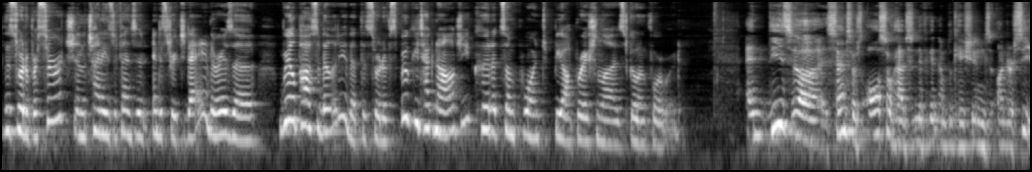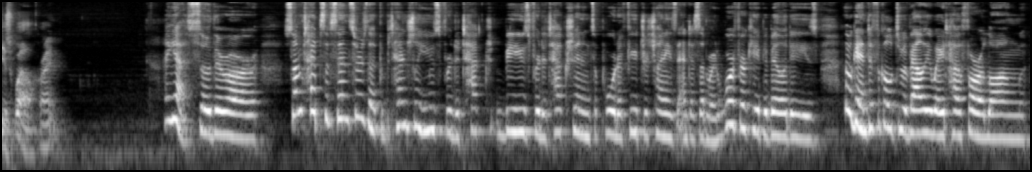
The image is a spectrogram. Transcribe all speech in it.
this sort of research in the Chinese defense industry today, there is a real possibility that this sort of spooky technology could at some point be operationalized going forward. And these uh, sensors also have significant implications undersea as well, right? Uh, yes, so there are some types of sensors that could potentially detect- be used for detection and support of future Chinese anti-submarine warfare capabilities. Though again, difficult to evaluate how far along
